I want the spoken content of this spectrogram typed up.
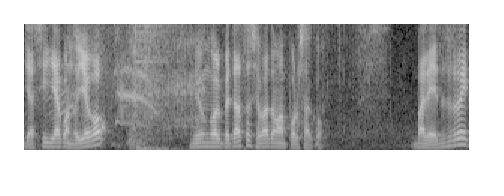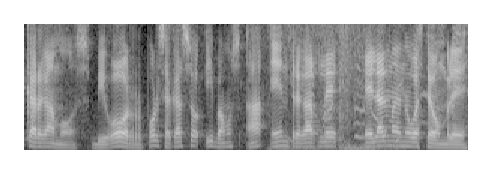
y así ya cuando llego, de un golpetazo se va a tomar por saco. Vale, recargamos vigor por si acaso y vamos a entregarle el alma de nuevo a este hombre.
